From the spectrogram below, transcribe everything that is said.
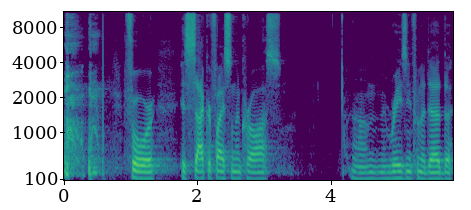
for his sacrifice on the cross um, and raising from the dead. The,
